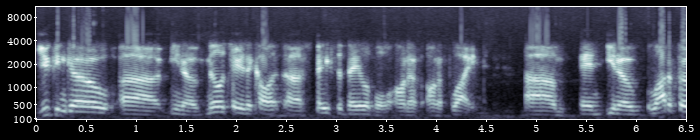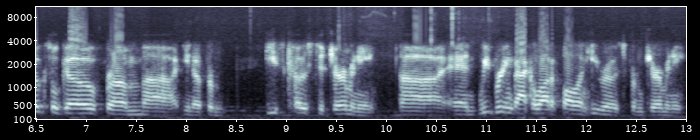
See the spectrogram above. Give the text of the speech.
you can go uh, you know military they call it uh, space available on a on a flight um, and you know a lot of folks will go from uh, you know from east coast to Germany uh, and we bring back a lot of fallen heroes from Germany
